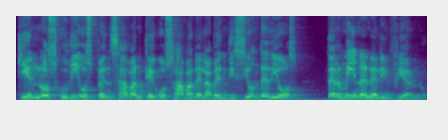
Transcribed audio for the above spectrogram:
quien los judíos pensaban que gozaba de la bendición de Dios, termina en el infierno,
